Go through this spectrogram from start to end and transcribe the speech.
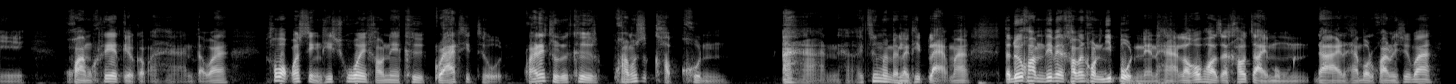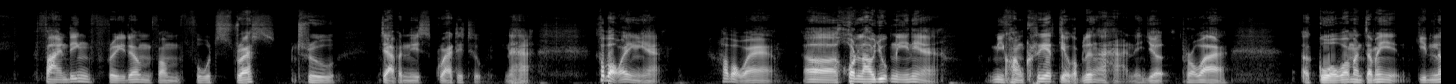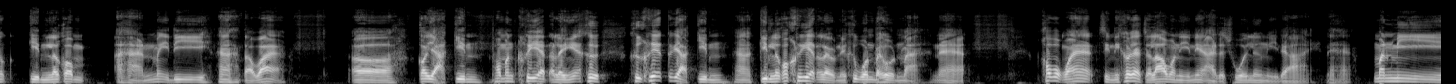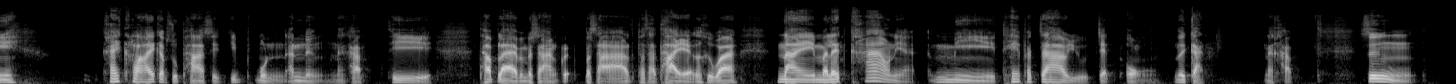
ความเครียดเกี่ยวกับอาหาร แต่ว่าเขาบอกว่าสิ่งที่ช่วยเขาเนี่ยคือ gratitude gratitude ก็คือความรู้สึกขอบคุณอาหารนะฮะซึ่งมันเป็นอะไรที่แปลกมาก แต่ด้วยความที่เป็นเขาเป็นคนญี่ปุ่นเนี่ยนะฮะเราก็พอจะเข้าใจมุมได้นะฮะบทความที่ชื่อว่า finding freedom from food stress through Japanese gratitude นะฮะเขาบอกว่าอย่างเงี้ยเขาบอกว่าเอ่อคนเรายุคนี้เนี่ย มีความเครียดเกี่ยวกับเรื่องอาหารเนี่ยเยอะ เพราะว่ากลัวว่ามันจะไม่กินแล้วกินแล้วก็อาหารไม่ดีนะแต่ว่าเออก็อยากกิน เพราะมันเครียดอะไรเงี้ยคือ คือเครียดก็อยากกินนะกินแล้วก็เครียดอะไรแบบนี้คือวนไปวนมานะฮะเขาบอกว่าสิ่งที่เขาอยากจะเล่าวันนี้เนี่ยอาจจะช่วยเรื่องนี้ได้นะฮะมันมีคล้ายๆกับสุภาษิตญี่ปุ่นอันหนึ่งนะครับ ที่ถ้าแปลเป็นภาษาภาษาภาษาไทยอะก็คือว่า ในเมล็ดข้าวเนี่ยมีเทพเจ้าอยู่เจ็ดองค์ด้วยกันนะครับ ซึ่ง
